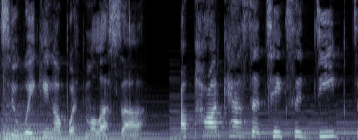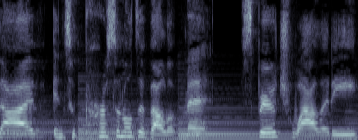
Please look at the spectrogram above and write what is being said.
to Waking Up with Melissa, a podcast that takes a deep dive into personal development, spirituality,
